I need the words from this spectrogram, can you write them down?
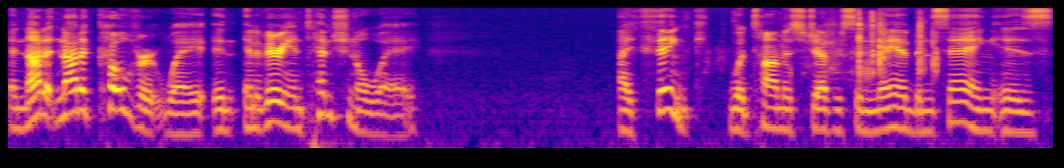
and not a, not a covert way, in, in a very intentional way. I think what Thomas Jefferson may have been saying is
